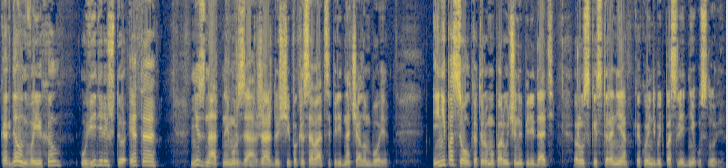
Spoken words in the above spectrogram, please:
Когда он выехал, увидели, что это незнатный Мурза, жаждущий покрасоваться перед началом боя, и не посол, которому поручено передать русской стороне какое-нибудь последнее условие.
